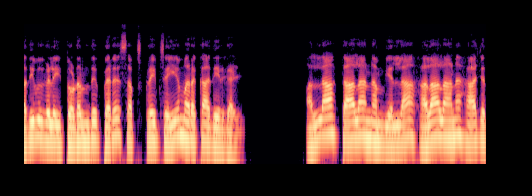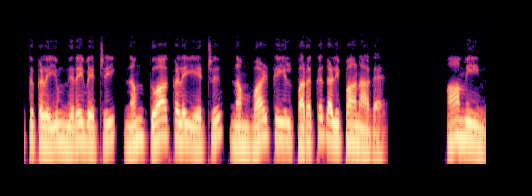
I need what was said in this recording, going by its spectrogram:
பதிவுகளை தொடர்ந்து பெற சப்ஸ்கிரைப் செய்ய மறக்காதீர்கள். அல்லாஹ் தாலா நம் எல்லா ஹலாலான ஹாஜத்துக்களையும் நிறைவேற்றி நம் துவாக்களை ஏற்று நம் வாழ்க்கையில் பறக்கத் தளிப்பானாக ஆமீன்.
